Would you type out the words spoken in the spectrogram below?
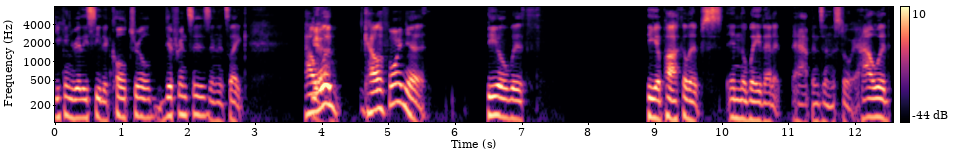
you can really see the cultural differences and it's like how Yeah. would california deal with the apocalypse in the way that it happens in the story? How would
